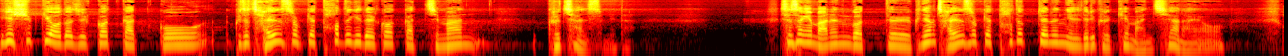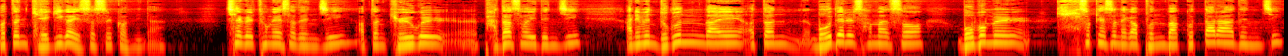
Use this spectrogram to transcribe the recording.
이게 쉽게 얻어질 것 같고 그저 자연스럽게 터득이 될 것 같지만 그렇지 않습니다. 세상에 많은 것들, 그냥 자연스럽게 터득되는 일들이 그렇게 많지 않아요. 어떤 계기가 있었을 겁니다. 책을 통해서든지 어떤 교육을 받아서이든지 아니면 누군가의 어떤 모델을 삼아서 모범을 계속해서 내가 본받고 따라하든지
